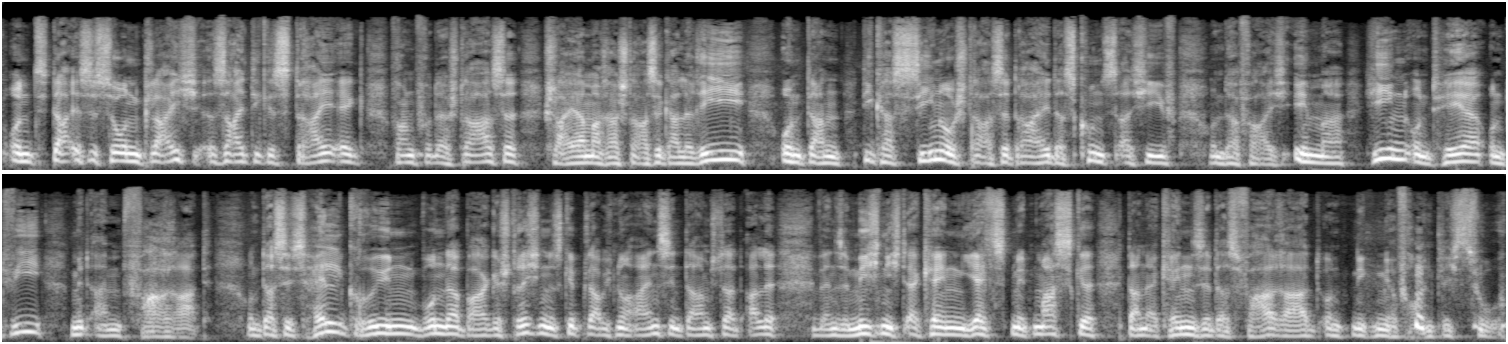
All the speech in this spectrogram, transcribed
Und da ist es so ein gleichseitiges Dreieck. Frankfurter Straße, Schleiermacher Straße Galerie und dann die Casinostraße 3, das Kunstarchiv. Und da fahre ich immer hin und her und wie mit einem Fahrrad. Und das ist hellgrün, wunderbar gestrichen. Es gibt, glaube ich, nur eins in Darmstadt. Alle, wenn sie mich nicht erkennen, jetzt mit Maske, dann erkennen sie das Fahrrad und nicken mir freundlich zu.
